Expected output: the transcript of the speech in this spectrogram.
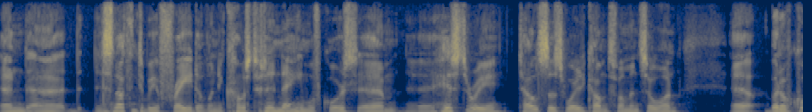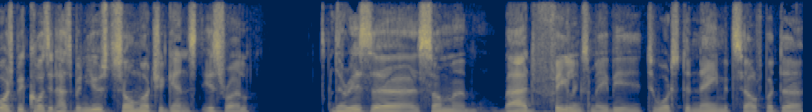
And uh, there's nothing to be afraid of when it comes to the name, of course. Um, uh, history tells us where it comes from and so on. Uh, but of course, because it has been used so much against Israel, there is uh, some uh, bad feelings maybe towards the name itself. But uh,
